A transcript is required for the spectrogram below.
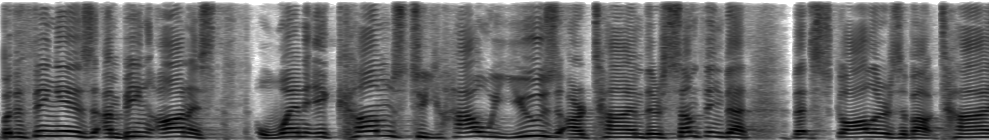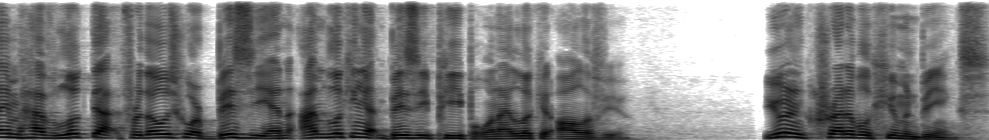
But the thing is, I'm being honest, when it comes to how we use our time, there's something that, that scholars about time have looked at for those who are busy, and I'm looking at busy people when I look at all of you. You're incredible human beings,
